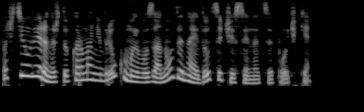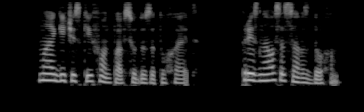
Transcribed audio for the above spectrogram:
Почти уверена, что в кармане брюк у моего зануды найдутся часы на цепочке. Магический фон повсюду затухает. Признался со вздохом.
